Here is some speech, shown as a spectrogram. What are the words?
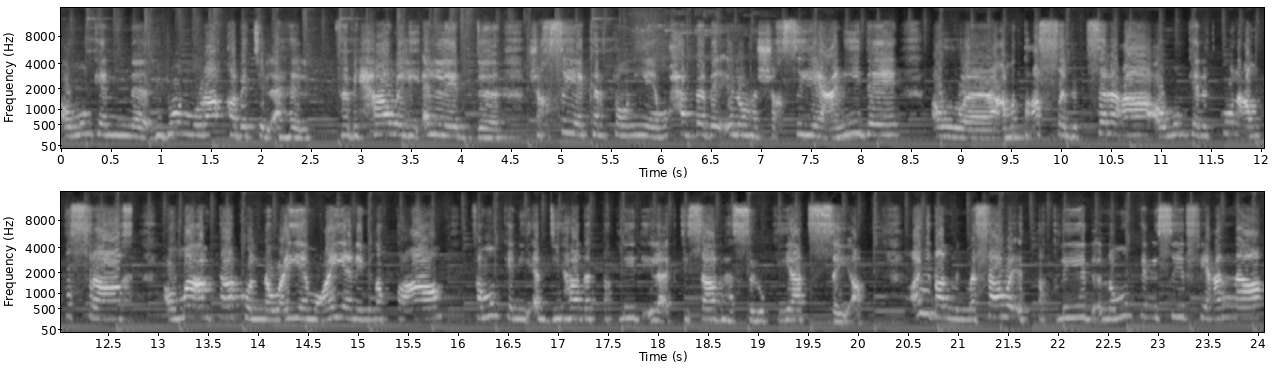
أو ممكن بدون مراقبة الأهل فبيحاول يقلد شخصية كرتونية محببة له هالشخصية عنيدة أو عم تعصب بسرعة أو ممكن تكون عم تصرخ أو ما عم تاكل نوعية معينة من الطعام فممكن يؤدي هذا التقليد إلى اكتساب هالسلوكيات السيئة. أيضا من مساوئ التقليد أنه ممكن يصير في عنا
